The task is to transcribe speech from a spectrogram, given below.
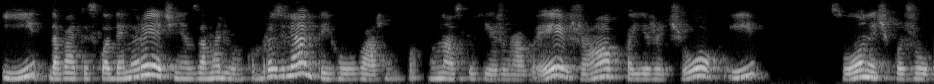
І давайте складемо речення за малюнком. Розгляньте його уважненько. У нас тут є журавель, жабка, їжачок і сонечко жук,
